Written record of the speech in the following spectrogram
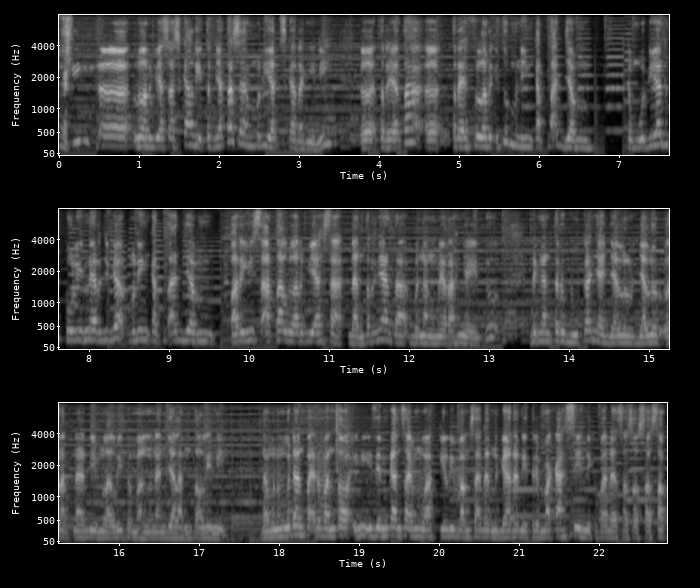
ini uh, luar biasa sekali. Ternyata saya melihat sekarang ini uh, ternyata uh, traveler itu meningkat tajam Kemudian kuliner juga meningkat tajam, pariwisata luar biasa. Dan ternyata benang merahnya itu dengan terbukanya jalur-jalur urat nadi melalui pembangunan jalan tol ini. Nah mudah-mudahan Pak Hermanto ini izinkan saya mewakili bangsa dan negara nih terima kasih nih kepada sosok-sosok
